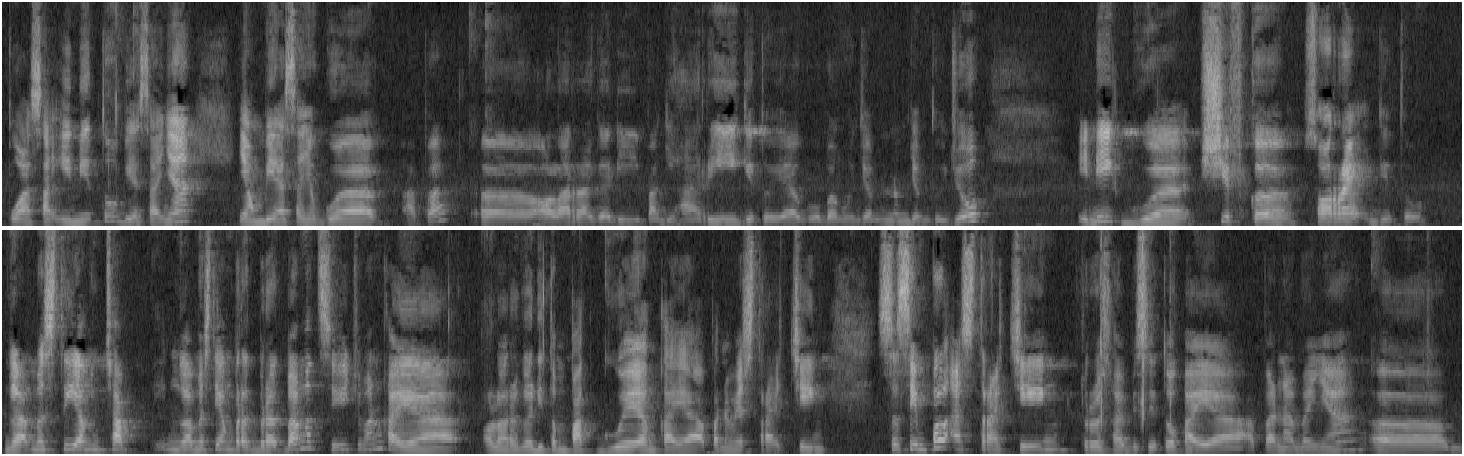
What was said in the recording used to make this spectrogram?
puasa ini tuh biasanya yang biasanya gue apa eh, olahraga di pagi hari gitu ya. Gue bangun jam 6 jam 7 ini gue shift ke sore gitu nggak mesti yang cap nggak mesti yang berat-berat banget sih cuman kayak olahraga di tempat gue yang kayak apa namanya stretching sesimpel as stretching terus habis itu kayak apa namanya em,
